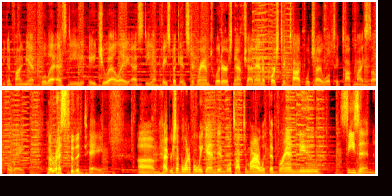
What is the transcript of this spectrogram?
you can find me at Hula SD, H U L A S D, on Facebook, Instagram, Twitter, Snapchat, and of course TikTok, which I will TikTok myself away the rest of the day. Um, have yourself a wonderful weekend, and we'll talk tomorrow with the brand new season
